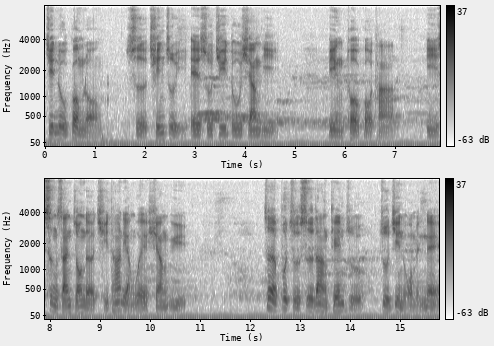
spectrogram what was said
进入共荣，是亲自与耶稣基督相遇，并透过他与圣山中的其他两位相遇。这不只是让天主住进我们内，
